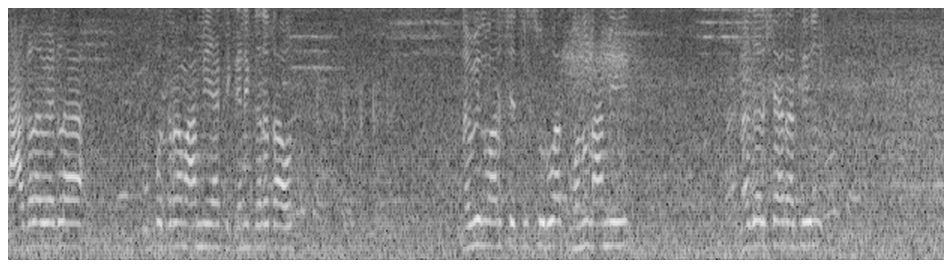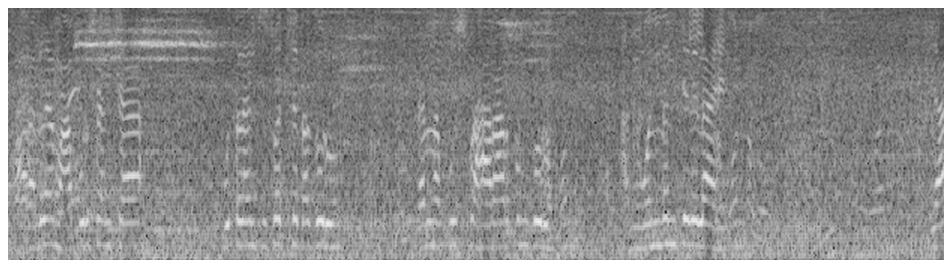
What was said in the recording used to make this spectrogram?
आगळा वेगळा उपक्रम आम्ही या ठिकाणी करत आहोत. नवीन वर्षाची सुरुवात म्हणून आम्ही नगर शहरातील सगळ्या महापुरुषांच्या पुतळ्यांची स्वच्छता करून त्यांना पुष्पहार अर्पण करून आम्ही वंदन केलेलं आहे. या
